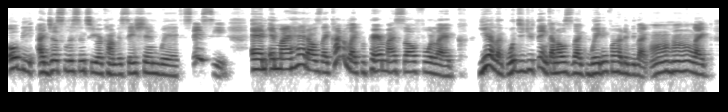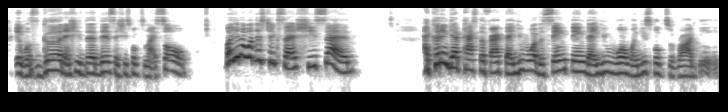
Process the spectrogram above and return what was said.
Obi, I just listened to your conversation with Stacey. And in my head, I was like, kind of like preparing myself for like, yeah, like, what did you think? And I was like waiting for her to be like, mm-hmm, like it was good. And she did this and she spoke to my soul. But you know what this chick said? She said, I couldn't get past the fact that you wore the same thing that you wore when you spoke to Rodney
